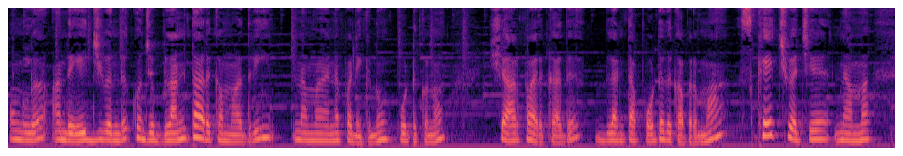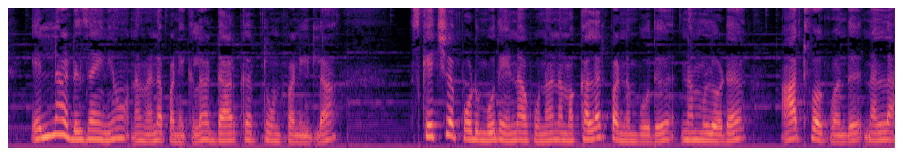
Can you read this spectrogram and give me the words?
உங்களை அந்த எஜ் வந்து கொஞ்சம் பிளண்ட்டாக இருக்க மாதிரி நம்ம என்ன பண்ணிக்கணும்? போட்டுக்கணும். ஷார்ப்பாக இருக்காது. பிளண்ட்டாக போட்டதுக்கப்புறமா ஸ்கெட்ச் வச்சு நம்ம எல்லா டிசைனையும் நம்ம என்ன பண்ணிக்கலாம்? டார்க்கர் டோன் பண்ணிடலாம். ஸ்கெட்சில் போடும்போது என்ன ஆகும்னா நம்ம கலர் பண்ணும்போது நம்மளோட ஆர்ட் ஒர்க் வந்து நல்லா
